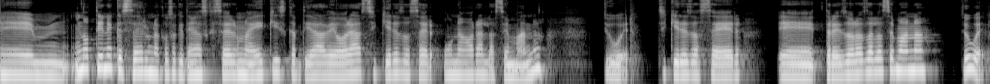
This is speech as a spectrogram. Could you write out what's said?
Em, no tiene que ser una cosa que tengas que hacer una X cantidad de horas. Si quieres hacer una hora a la semana, do it. Si quieres hacer eh, tres horas a la semana, do it.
